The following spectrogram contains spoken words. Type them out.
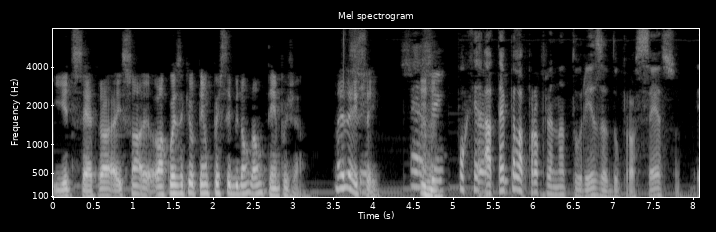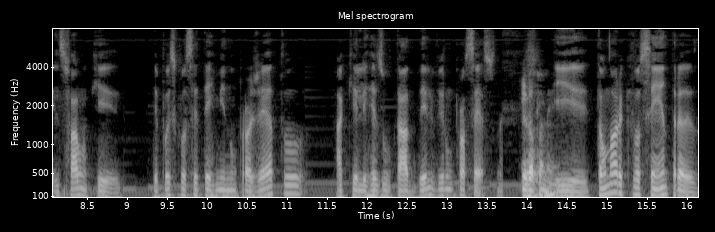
e etc. Isso é uma coisa que eu tenho percebido há um tempo já. Mas é Sim. isso aí. É, uhum. Porque até pela própria natureza do processo, eles falam que depois que você termina um projeto, aquele resultado dele vira um processo. Né? Exatamente. E, então, na hora que você entra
